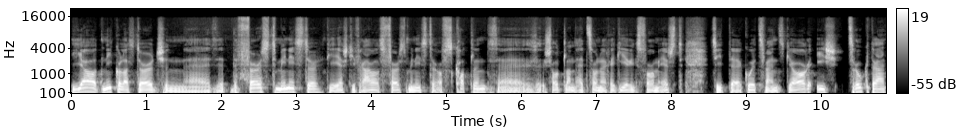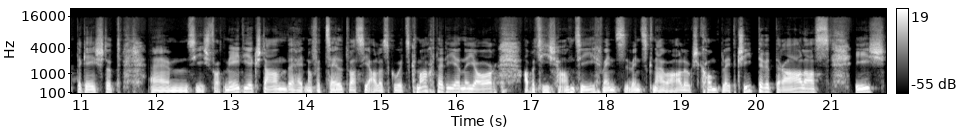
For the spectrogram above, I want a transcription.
Ja, Nicola Sturgeon, äh, the First Minister, die erste Frau als First Minister of Scotland. Äh, Schottland hat so eine Regierungsform erst seit äh, gut 20 Jahren, ist zurückgetreten gestern. Ähm, sie ist vor den Medien gestanden, hat noch erzählt, was sie alles Gutes gemacht hat in ihren Jahren. Aber sie ist an sich, wenn es genau anschaust, komplett gescheitert. Der Anlass ist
